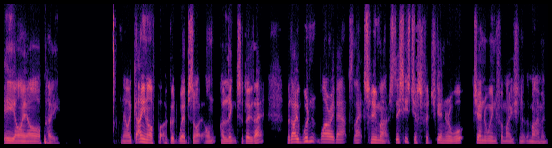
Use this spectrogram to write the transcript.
EIRP. Now, again, I've put a good website on a link to do that, but I wouldn't worry about that too much. This is just for general, general information at the moment.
